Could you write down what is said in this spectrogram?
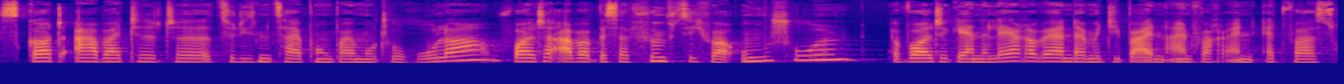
Scott arbeitete zu diesem Zeitpunkt bei Motorola, wollte aber bis er 50 war umschulen, er wollte gerne Lehrer werden, damit die beiden einfach ein etwas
